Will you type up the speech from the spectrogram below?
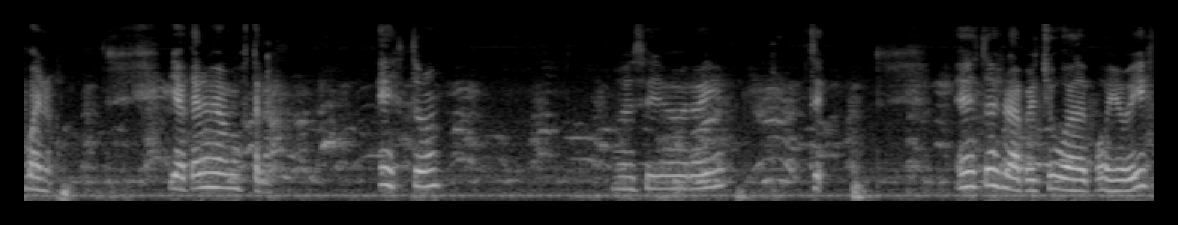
Bueno, y acá les voy a mostrar esto. A ver si a ver ahí. Sí. Esta es la pechuga de pollo, ¿viste?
